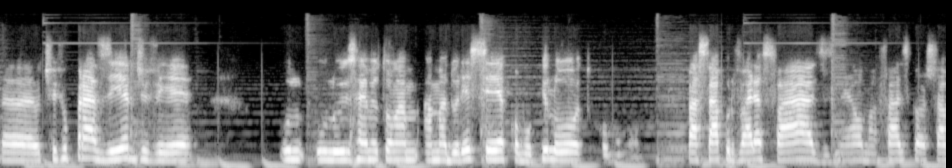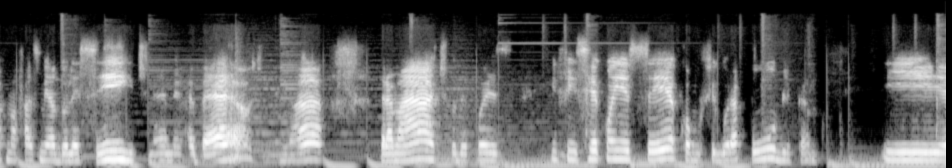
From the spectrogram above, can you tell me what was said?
uh, eu tive o prazer de ver o, o Lewis Hamilton amadurecer como piloto, como passar por várias fases, né? Uma fase que eu achava uma fase meio adolescente, né? Meio rebelde, ah, dramático. Depois, enfim, se reconhecer como figura pública e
